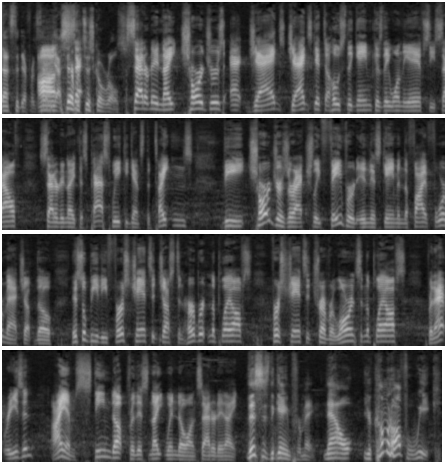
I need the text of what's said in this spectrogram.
That's the difference. Uh, yeah, San Francisco Sa- rolls. Saturday night, Chargers at Jags. Jags get to host the game because they won the AFC South Saturday night this past week against the Titans. The Chargers are actually favored in this game in the 5 4 matchup, though. This will be the first chance at Justin Herbert in the playoffs, first chance at Trevor Lawrence in the playoffs. For that reason, I am steamed up for this night window on Saturday night. This is the game for me. Now, you're coming off a week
